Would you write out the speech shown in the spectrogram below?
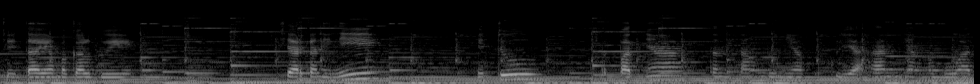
Cerita yang bakal gue siarkan ini itu tepatnya tentang dunia perkuliahan yang membuat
